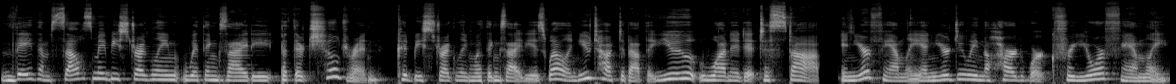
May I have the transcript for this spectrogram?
They themselves may be struggling with anxiety, but their children could be struggling with anxiety as well. And you talked about that you wanted it to stop in your family, and you're doing the hard work for your family.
